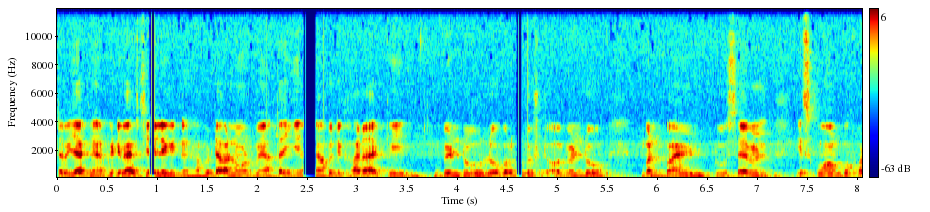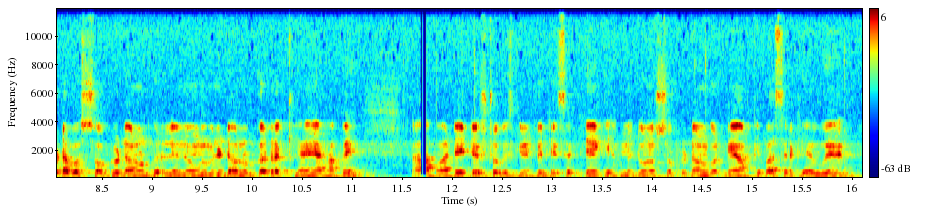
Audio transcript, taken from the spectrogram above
तभी जाके आपकी डिवाइस चलेगी। तो यहाँ पर डाउनलोड में आता है, ये यहाँ पे दिखा रहा है कि विंडो लोकल होस्ट और विंडो 1.27 इसको हमको फटाफट सॉफ्टवेयर डाउनलोड कर लेने होंगे। मैंने डाउनलोड कर रखे हैं यहाँ पे। आप हमारे डेस्कटॉप स्क्रीन पे देख सकते हैं कि हमने दोनों सॉफ्टवेयर डाउनलोड करके आपके पास रखे हुए हैं।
